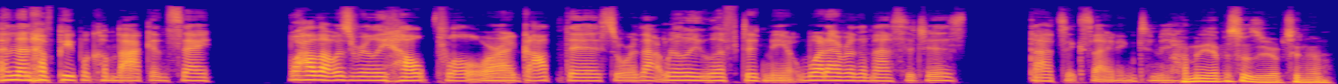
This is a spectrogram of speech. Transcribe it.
and then have people come back and say, wow, that was really helpful, or I got this, or that really lifted me, whatever the message is. That's exciting to me. How many episodes are you up to now?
